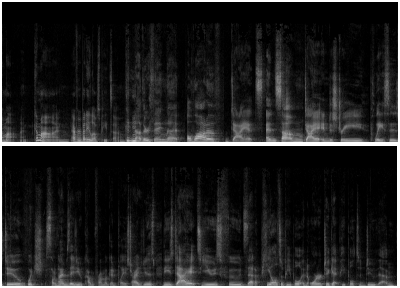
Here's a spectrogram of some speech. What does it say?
Come on. Come on. Everybody loves pizza. Another thing that a lot of diets and some diet industry places do, which sometimes they do come from a good place, try to do this. These diets use foods that appeal to people in order to get people to do them.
